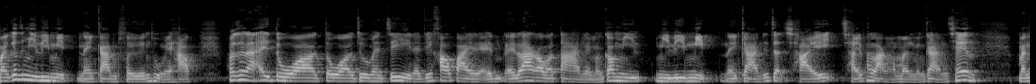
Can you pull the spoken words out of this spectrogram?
มันก็จะมี limit ในการฟื้นถูกไหมครับ เพราะฉะนั้นไอตัวตัว Jumanji เนี่ยที่เข้าไปไอไอร่างอวตารเนี่ยมันก็มีมี limit ในการที่จะใช้ใช้พลังของมันเหมือนกัน เช่น มัน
